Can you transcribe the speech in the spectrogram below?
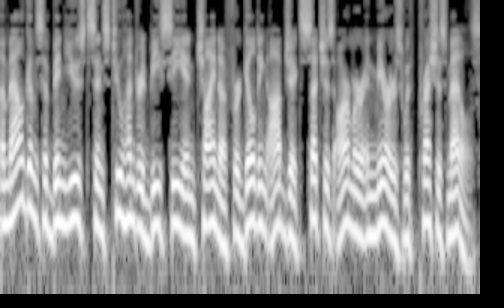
Amalgams have been used since 200 BC in China for gilding objects such as armor and mirrors with precious metals.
